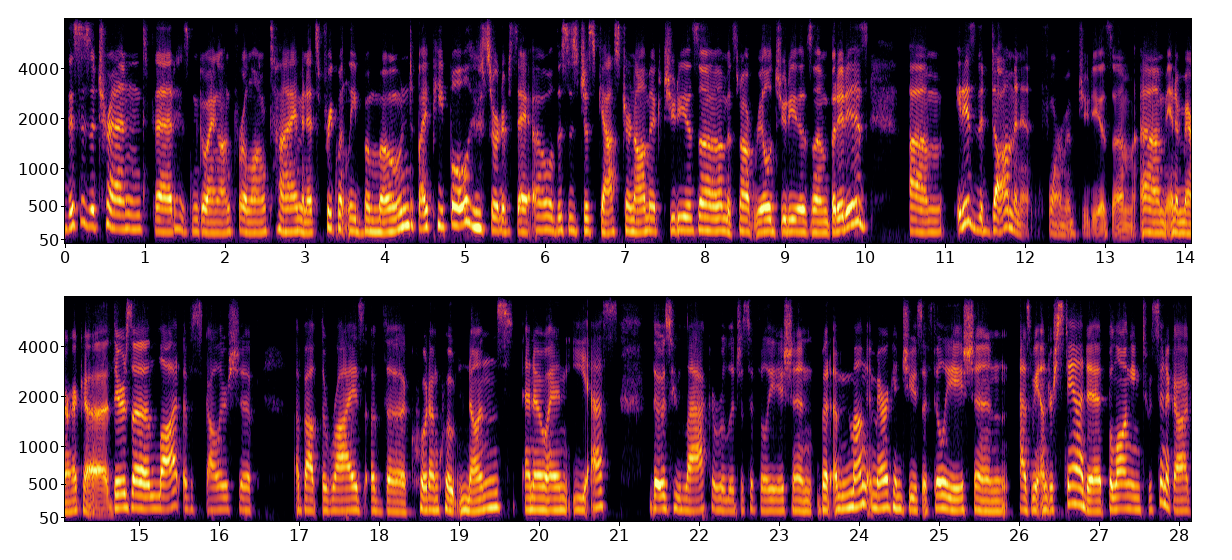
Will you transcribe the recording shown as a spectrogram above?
this is a trend that has been going on for a long time, and it's frequently bemoaned by people who sort of say, "Oh, well, this is just gastronomic Judaism. It's not real Judaism," but it is. Um, it is the dominant form of Judaism um, in America. There's a lot of scholarship about the rise of the quote unquote nuns, N O N E S, those who lack a religious affiliation. But among American Jews, affiliation, as we understand it, belonging to a synagogue,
